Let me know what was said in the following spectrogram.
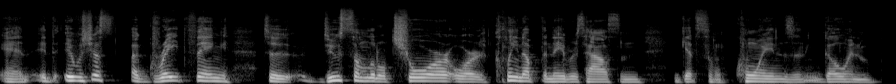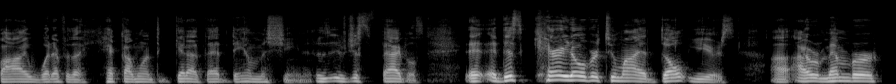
And it, it was just a great thing to do some little chore or clean up the neighbor's house and get some coins and go and buy whatever the heck I wanted to get out that damn machine. It was, it was just fabulous. It, it, this carried over to my adult years. Uh, I remember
